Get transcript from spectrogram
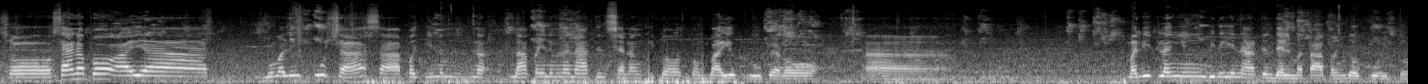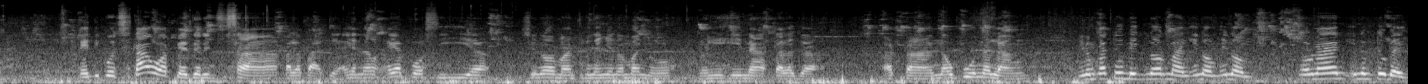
So sana po ay ah, gumaling po siya sa pag-inom na, napainom na natin siya ng ito itong BioFlu pero ah maliit lang yung binigyan natin dahil matapang daw po ito. Pwede po sa tao at pwede rin sa kalapate. Ayan, ayan po si ah, si Norman. Tingnan nyo naman no nangihina talaga. At ah, naupo na lang. Inom ka tubig Norman. Inom inom. Norman inom tubig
